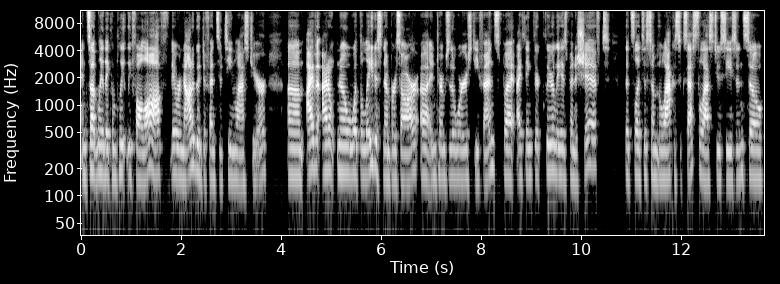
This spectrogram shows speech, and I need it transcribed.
and suddenly they completely fall off. They were not a good defensive team last year. Um, I've I don't know what the latest numbers are uh, in terms of the Warriors defense, but I think there clearly has been a shift that's led to some of the lack of success the last two seasons. So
